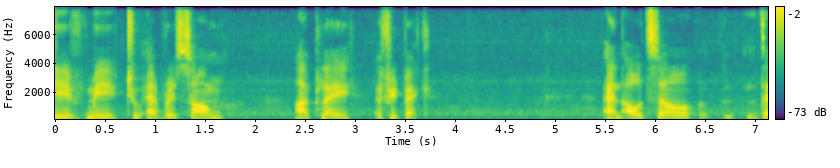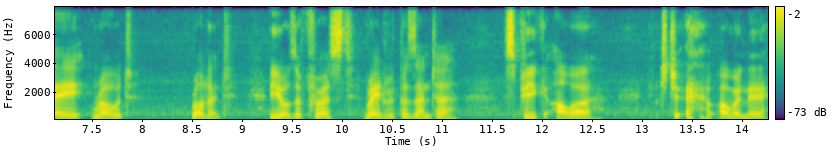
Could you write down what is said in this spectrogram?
give me to every song I play a feedback. And also they wrote, Roland, you're the first radio presenter speak our, our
